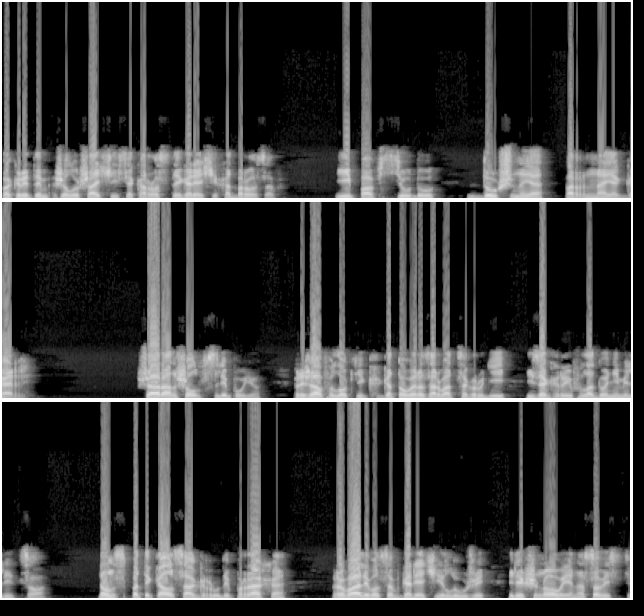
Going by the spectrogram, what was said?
покрытым шелушащейся коростой горящих отбросов. И повсюду душная парная гарь. Шаран шел вслепую, прижав локти к готовой разорваться груди и закрыв ладонями лицо. Он спотыкался о груды праха, проваливался в горячие лужи, и лишь новые, на совесть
